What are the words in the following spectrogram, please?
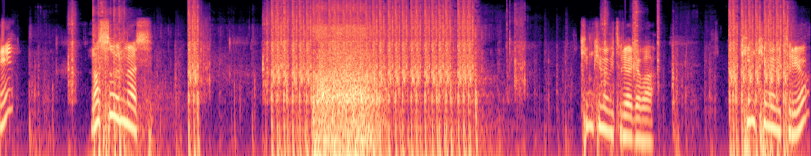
Ne? Nasıl ölmez? Kimi bitiriyor acaba? Kim kimi bitiriyor?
